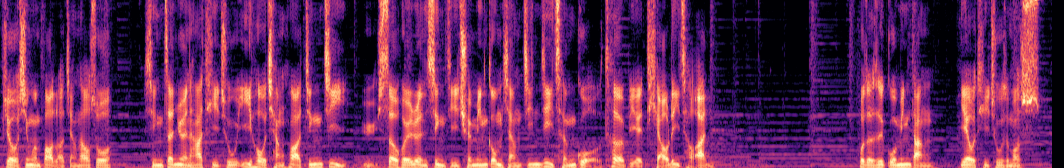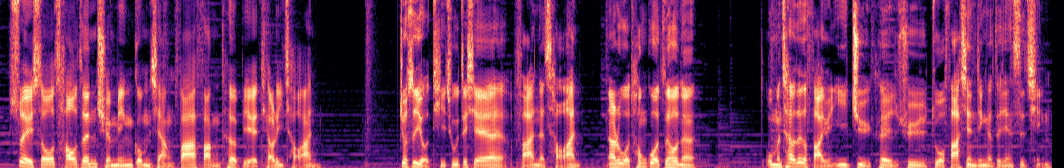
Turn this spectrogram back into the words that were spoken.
就有新闻报道讲到说，行政院他提出疫后强化经济与社会韧性及全民共享经济成果特别条例草案。或者是国民党也有提出什么税收超征全民共享发放特别条例草案，就是有提出这些法案的草案。那如果通过之后呢，我们才有这个法源依据可以去做发现金的这件事情。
